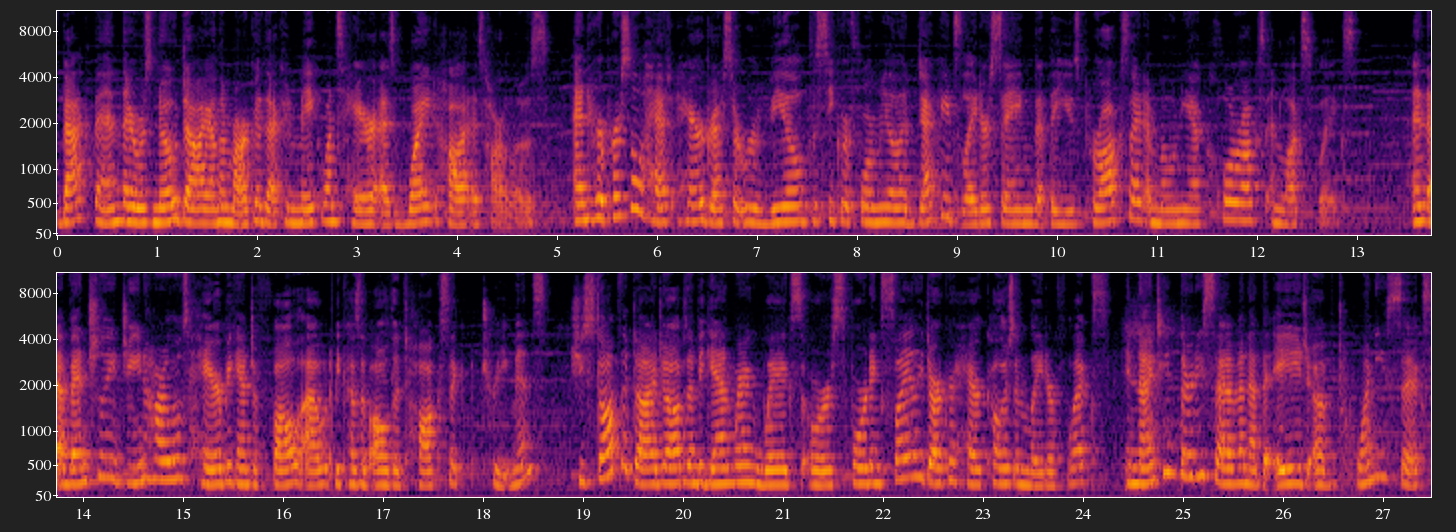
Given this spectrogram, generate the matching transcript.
Back then, there was no dye on the market that could make one's hair as white hot as Harlow's. And her personal hairdresser revealed the secret formula decades later, saying that they used peroxide, ammonia, Clorox, and Lux Flakes. And eventually, Jean Harlow's hair began to fall out because of all the toxic treatments. She stopped the dye jobs and began wearing wigs or sporting slightly darker hair colors in later flicks. In 1937, at the age of 26,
